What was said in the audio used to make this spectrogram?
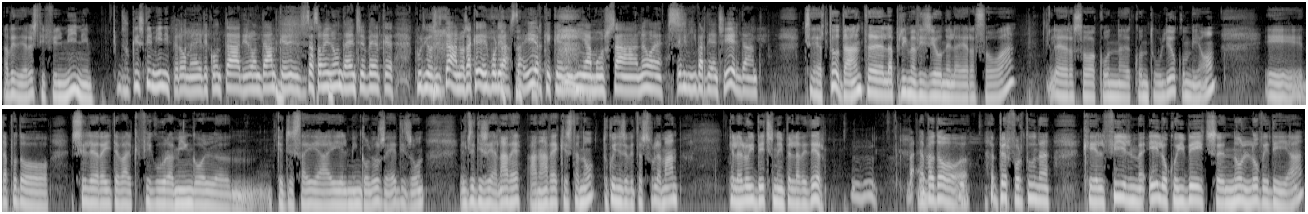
a vedere questi filmini su questi filmini però mi hai raccontato di Rondan che sono in onda anche per curiosità, non sa che voleva sapere che, che veniamo sa, no? e, e veniva anche il Dante. Certo, Dante la prima visione la era soa, la era soa con, con Tullio, con Mion, e dopo se le reite qualche figura mingol mm, che ci saia il mingolose, dison, e gli diceva, a nave, a nave che sta no, tu quindi si mette sulla mano, che la lui invece non per la vedere. Mm-hmm. Dopo, per fortuna che il film Elo coi Beach non lo vedeva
